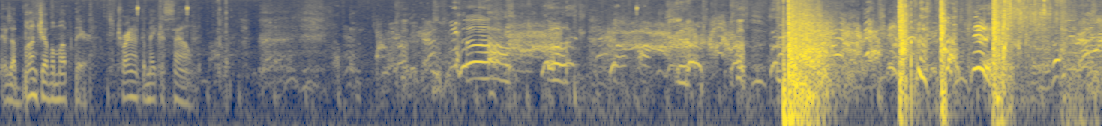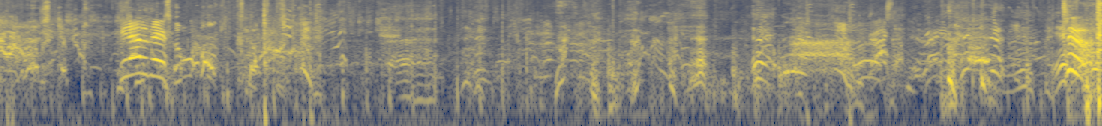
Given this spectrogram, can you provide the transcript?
There's a bunch of them up there. Try not to make a sound. Get out of there! Let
